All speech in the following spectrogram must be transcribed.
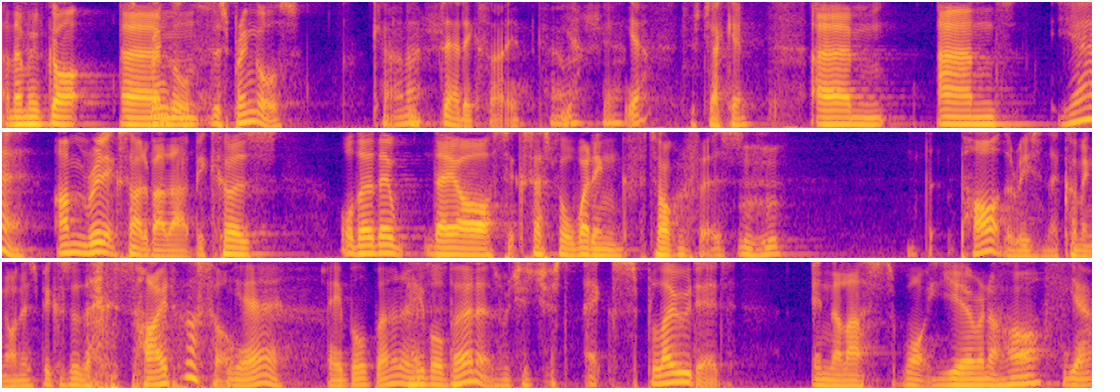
And then we've got um, Springles. the Springles. Cat dead exciting. Cat Yeah, yeah. yeah, Just checking. Um, and yeah, I'm really excited about that because although they they are successful wedding photographers, Mm-hmm. part of the reason they're coming on is because of their side hustle. yeah. Abel Burners. Able Burners, which has just exploded in the last what year and a half Yeah,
